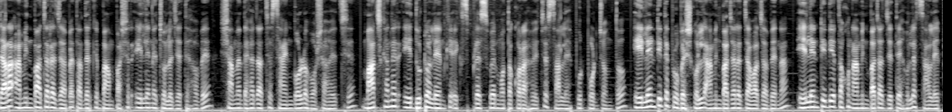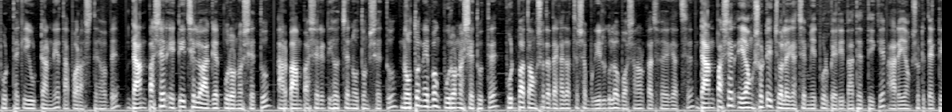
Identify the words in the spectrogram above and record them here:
যারা আমিন বাজারে যাবে, তাদেরকে বাম পাশের এই লেনে চলে যেতে হবে। সামনে দেখা যাচ্ছে সাইনবোর্ডও বসা হয়েছে। মাঝখানের এই দুটো লেনকে এক্সপ্রেসওয়ের মতো করা হয়েছে সালেহপুর পর্যন্ত। এই লেনটিতে প্রবেশ করলে আমিন বাজারে যাওয়া যাবে না। এই লেনটি দিয়ে তখন আমিন বাজার যেতে হলে সালেহপুর থেকে ইউটার্ন নিয়ে তারপর আসতে হবে। ডান পাশের এটি ছিল আগের পুরনো সেতু, আর বাম পাশের এটি হচ্ছে নতুন সেতু। নতুন এবং পুরনো সেতুতে ফুটপাত অংশতে দেখা যাচ্ছে সব গ্রিলগুলো বসানোর কাজ হয়ে গেছে। ডান পাশের এই অংশটি চলে গেছে মিরপুর বেরিবাঁধের দিকে, আর এই অংশটিতে একটি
